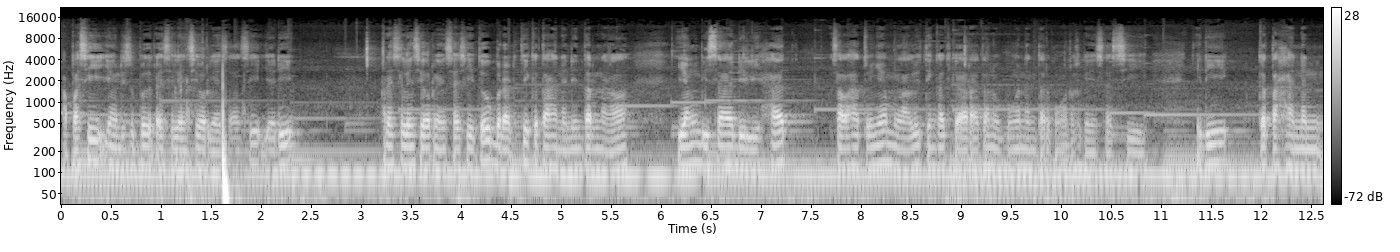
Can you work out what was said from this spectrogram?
Apa sih yang disebut resiliensi organisasi? Jadi resiliensi organisasi itu berarti ketahanan internal yang bisa dilihat salah satunya melalui tingkat keeratan hubungan antar pengurus organisasi. Jadi ketahanan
